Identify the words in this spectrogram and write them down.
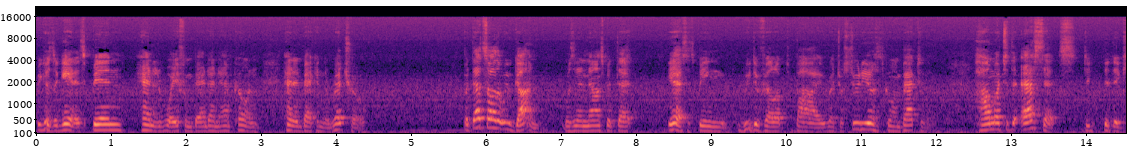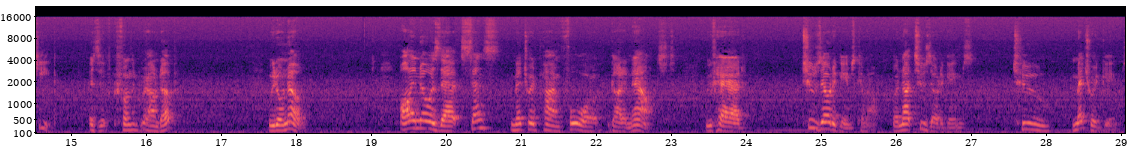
because again it's been handed away from Bandai Namco and handed back into retro. But that's all that we've gotten was an announcement that yes it's being redeveloped by retro studios it's going back to them. How much of the assets did, did they keep? Is it from the ground up? We don't know all I know is that since Metroid Prime 4 got announced, we've had two Zelda games come out. Well, not two Zelda games, two Metroid games.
